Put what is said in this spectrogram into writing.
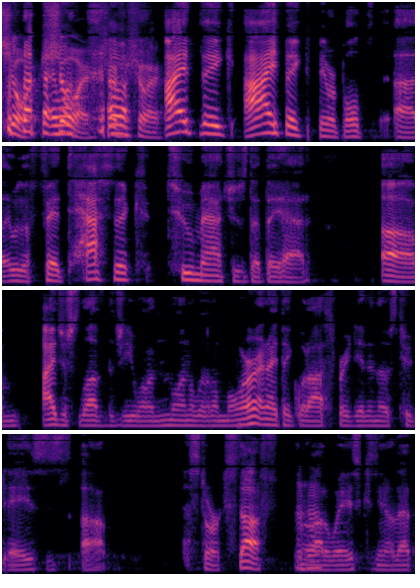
sure, sure, sure, I sure. I think I think they were both. Uh, it was a fantastic two matches that they had. Um, I just love the G one one a little more, and I think what Ospreay did in those two days is um, historic stuff in Mhm. a lot of ways. Because you know that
